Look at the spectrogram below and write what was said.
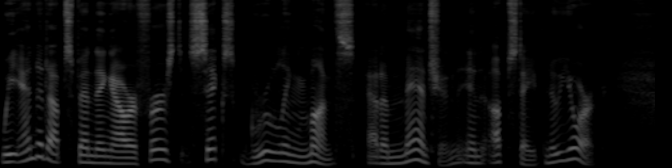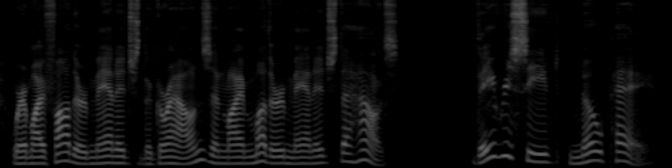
we ended up spending our first six grueling months at a mansion in upstate New York, where my father managed the grounds and my mother managed the house. They received no pay.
